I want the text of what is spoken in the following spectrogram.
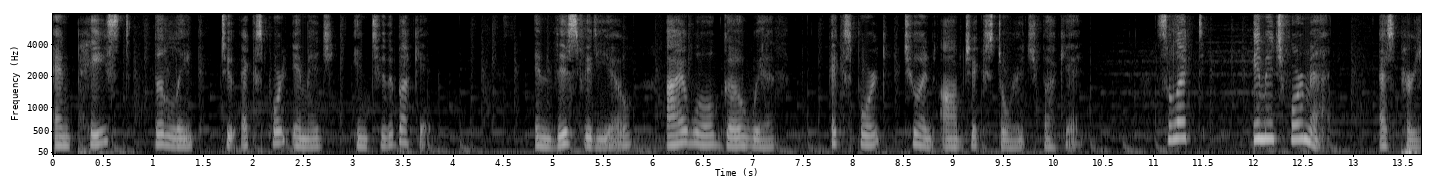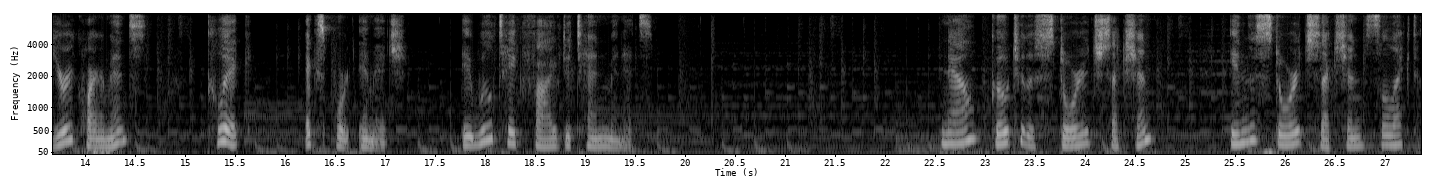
and paste the link to export image into the bucket. In this video, I will go with Export to an Object Storage Bucket. Select Image Format. As per your requirements, click export image. It will take 5 to 10 minutes. Now go to the storage section. In the storage section, select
